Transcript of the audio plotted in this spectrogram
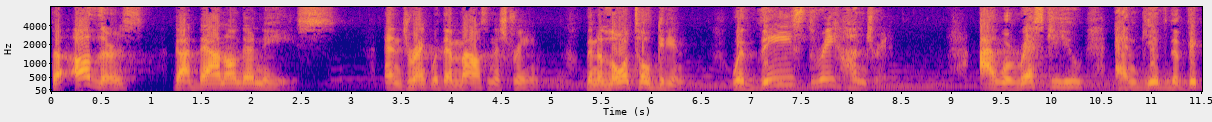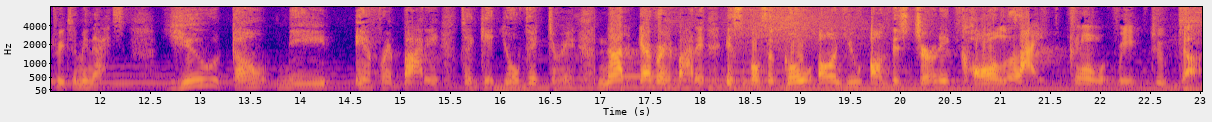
The others got down on their knees and drank with their mouths in the stream. Then the Lord told Gideon, With these 300, I will rescue you and give the victory to Midianites. You don't need everybody to get your victory. Not everybody is supposed to go on you on this journey called life. Glory to God.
